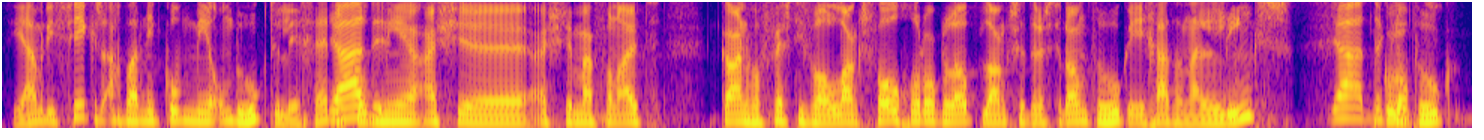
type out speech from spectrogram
Ja, maar die circusachtbaan die komt meer om de hoek te liggen. Hè? Die Ja, komt die- meer als je, als je maar vanuit Carnaval Festival langs Vogelrok loopt, langs het restaurant de hoek en je gaat dan naar links. Ja, dat kom je op klopt. de hoek.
